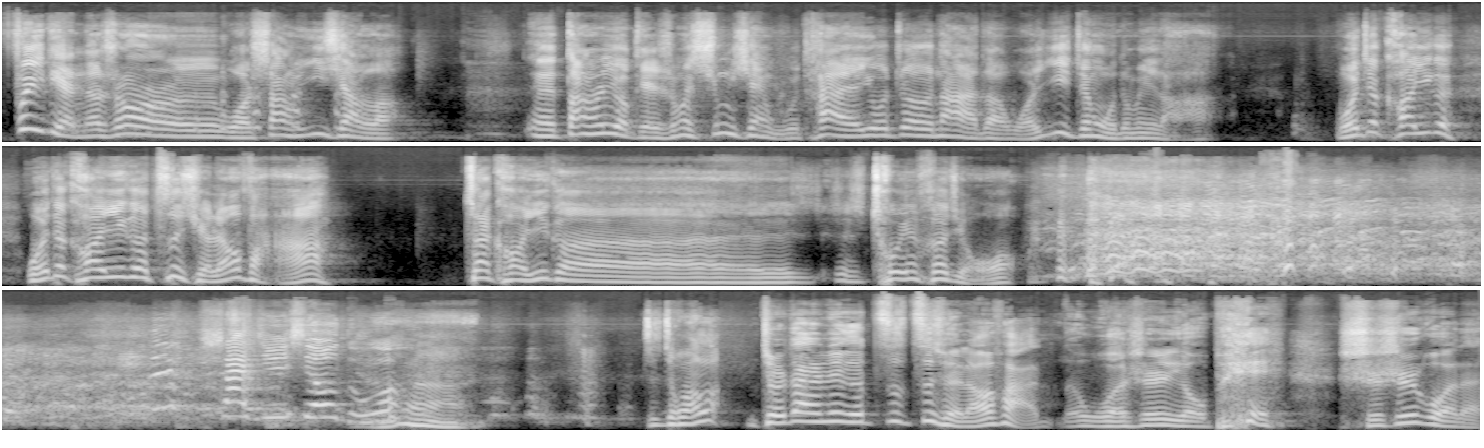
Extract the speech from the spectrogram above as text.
非典的时候我上了一线了，呃，当时又给什么胸腺五肽又这那的，我一针我都没打，我就靠一个我就靠一个自血疗法，再靠一个呃抽烟喝酒，杀菌消毒。嗯，这就完了。就是，但是这个自自血疗法，我是有被 实施过的。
